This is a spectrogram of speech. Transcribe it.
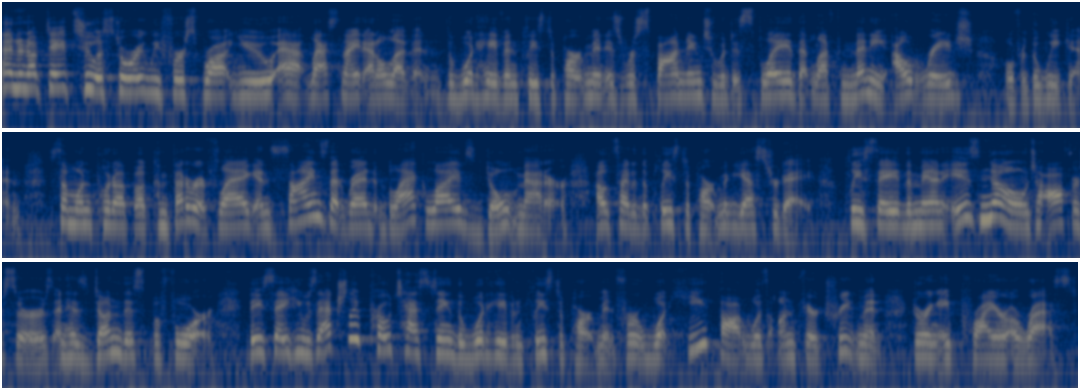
And an update to a story we first brought you at last night at 11. The Woodhaven Police Department is responding to a display that left many outraged over the weekend. Someone put up a Confederate flag and signs that read Black Lives Don't Matter outside of the police department yesterday. Police say the man is known to officers and has done this before. They say he was actually protesting the Woodhaven Police Department for what he thought was unfair treatment during a prior arrest.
